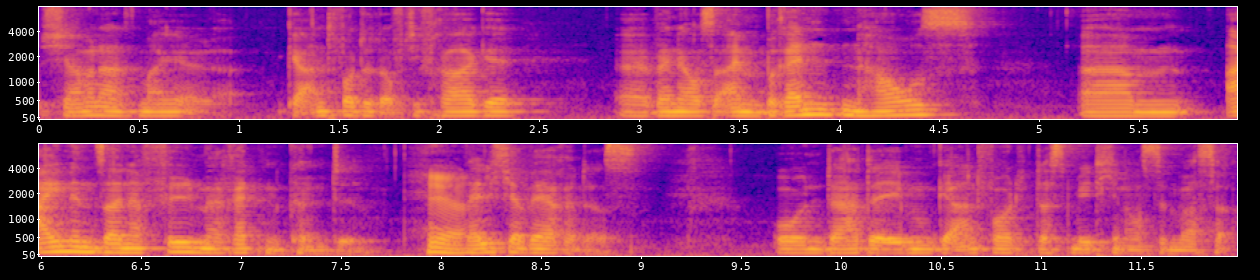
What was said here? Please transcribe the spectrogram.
Shyamalan hat mal geantwortet auf die Frage, äh, wenn er aus einem brennenden Haus ähm, einen seiner Filme retten könnte, ja. welcher wäre das? Und da hat er eben geantwortet, das Mädchen aus dem Wasser.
